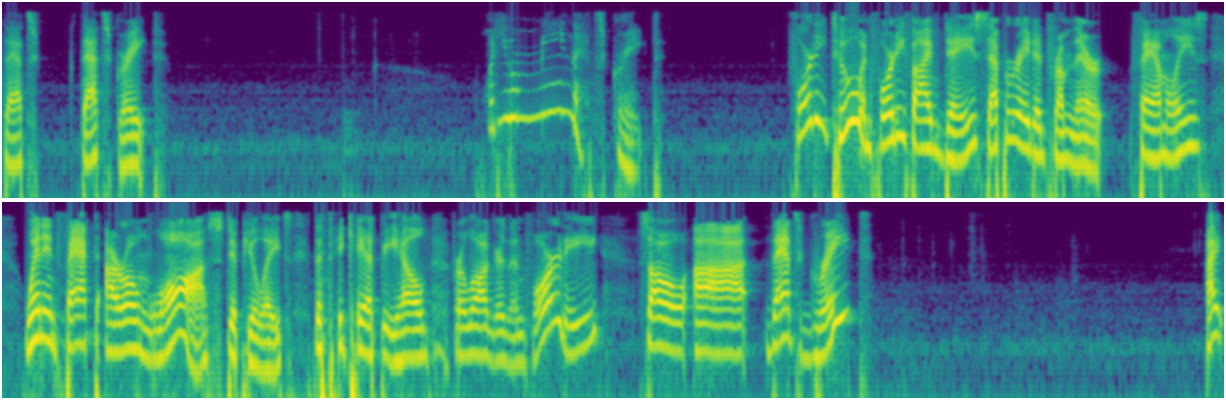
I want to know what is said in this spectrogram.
"That's that's great." What do you mean that's great? 42 and 45 days separated from their families when in fact our own law stipulates that they can't be held for longer than 40. So, uh, that's great. I,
